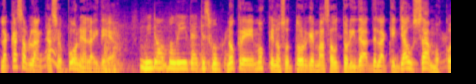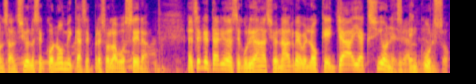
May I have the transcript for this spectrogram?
La Casa Blanca se opone a la idea. No creemos que nos otorgue más autoridad de la que ya usamos con sanciones económicas, expresó la vocera. El secretario de Seguridad Nacional reveló que ya hay acciones en curso.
